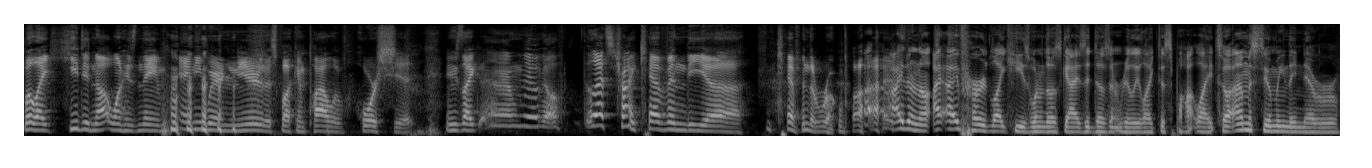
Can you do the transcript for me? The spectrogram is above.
but like he did not want his name anywhere near this fucking pile of horse shit. And he's like, um, let's try Kevin the uh, Kevin the robot. I don't know. I, I've heard like he's one of those guys that doesn't really like the spotlight, so I'm assuming they never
